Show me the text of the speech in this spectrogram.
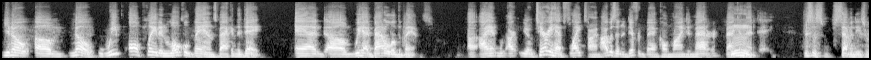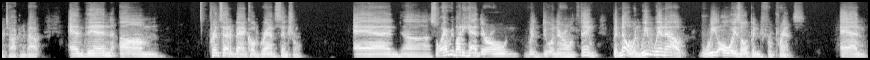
you know, um, no, we all played in local bands back in the day, and um, we had Battle of the Bands. Uh, I, had, our, you know, Terry had Flyte Tyme. I was in a different band called Mind and Matter back in Mm. that day. This is '70s we're talking about, and then um, Prince had a band called Grand Central. And uh, so everybody had their own, were doing their own thing. But no, when we went out, we always opened for Prince. And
